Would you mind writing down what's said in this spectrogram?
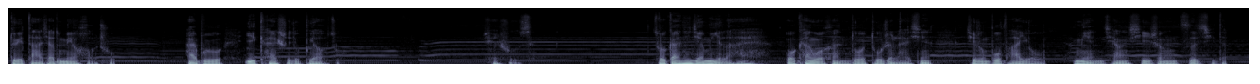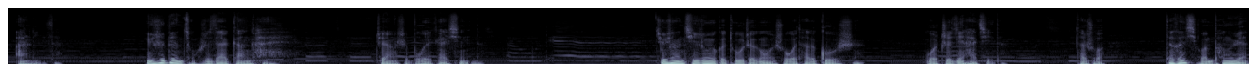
对大家都没有好处，还不如一开始就不要做。”确实如此。做感情节目以来，我看过很多读者来信，其中不乏有。勉强牺牲自己的案例在，于是便总是在感慨，这样是不会开心的。就像其中有个读者跟我说过他的故事，我至今还记得。他说，他很喜欢烹饪，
